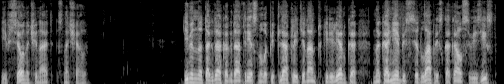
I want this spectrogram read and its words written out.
и все начинать сначала. Именно тогда, когда треснула петля, к лейтенанту Кириленко на коне без седла прискакал связист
